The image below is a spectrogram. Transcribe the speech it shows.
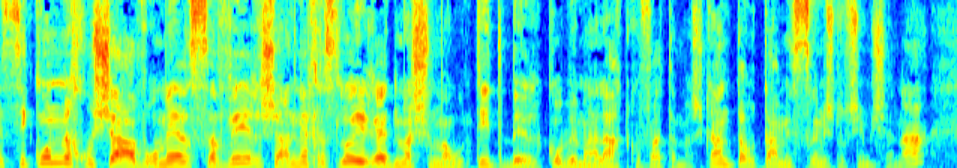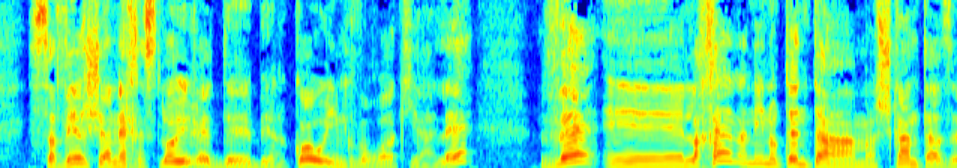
סיכון מחושב, הוא אומר סביר שהנכס לא ירד משמעותית בערכו במהלך תקופת המשכנתה, אותם 20-30 שנה, סביר שהנכס לא ירד בערכו, אם כבר הוא רק יעלה, ולכן אני נותן את המשכנתה הזה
